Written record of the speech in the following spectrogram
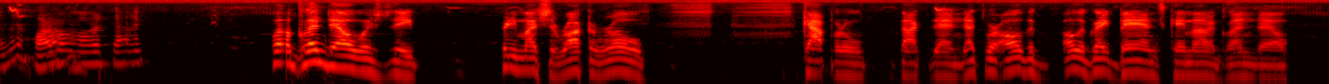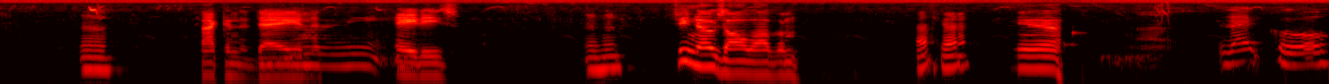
Is it part of Orange County? Well, Glendale was the pretty much the rock and roll capital back then. That's where all the all the great bands came out of Glendale Mm. back in the day in the eighties. Mm-hmm. She knows all of them. That's good. Yeah. Uh, That's cool.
